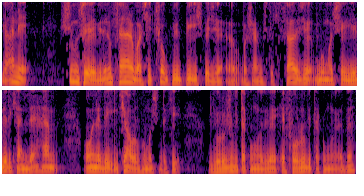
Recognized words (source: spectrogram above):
Yani şunu söyleyebilirim. Fenerbahçe çok büyük bir iş bece başarmıştır. Sadece bu maçı gelirken de hem oynadığı iki Avrupa maçındaki yorucu bir takım oynadı ve eforlu bir takım oynadı.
